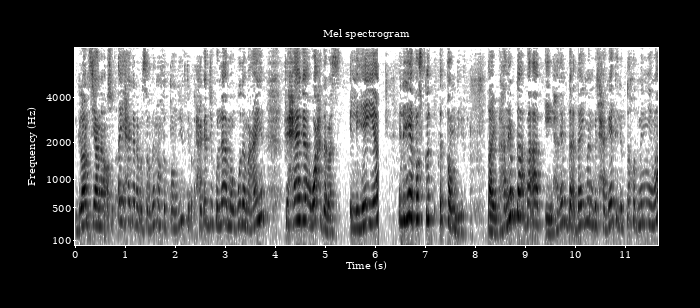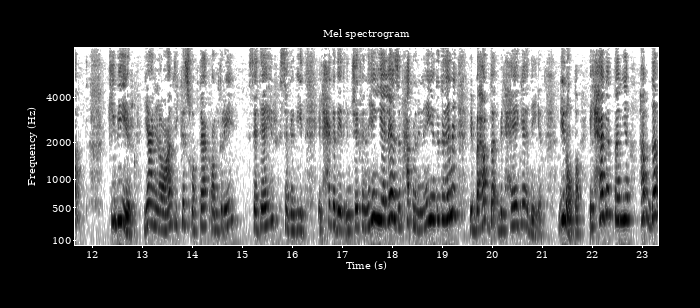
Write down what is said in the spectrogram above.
جرانس يعني أقصد أي حاجة أنا بستخدمها في التنظيف تبقى الحاجات دي كلها موجودة معايا. في حاجة واحدة بس اللي هي اللي هي basket التنظيف. طيب هنبدأ بقى بإيه؟ هنبدأ دايما بالحاجات اللي بتاخد مني وقت كبير. يعني لو عندي كسوة بتاعت أنتريه ستاير سجاجيد. الحاجة ديت أنت شايفة إن هي لازم حتما إن هي تتعمل يبقى هبدأ بالحاجة ديت. دي نقطة. الحاجة الثانية هبدأ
